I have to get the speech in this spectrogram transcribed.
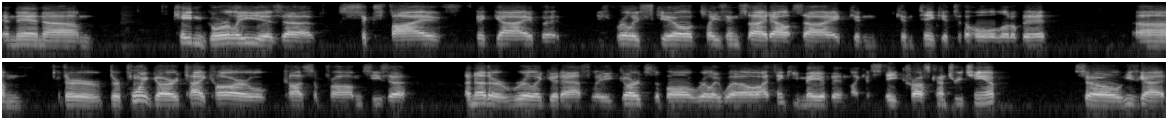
And then um, Caden Gorley is a six five big guy, but he's really skilled. Plays inside, outside, can can take it to the hole a little bit. Um, their their point guard Ty Carr will cause some problems. He's a another really good athlete, guards the ball really well. I think he may have been like a state cross country champ, so he's got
